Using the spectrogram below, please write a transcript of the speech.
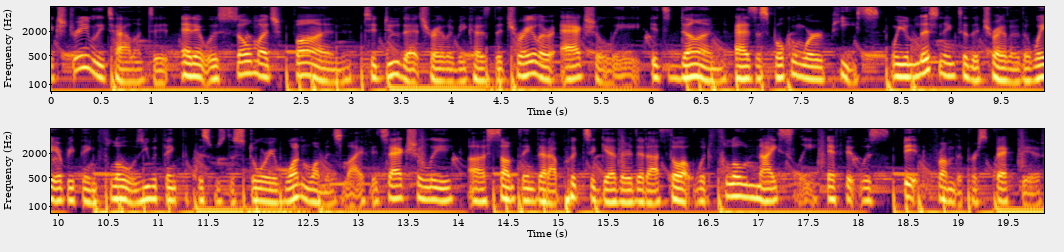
extremely talented and it was so much fun to do that trailer because the trailer actually it's done as a spoken word piece. When you're listening to the trailer the way everything flows you would think that this was the story of one woman's life. It's actually uh, something that i put together that i thought would flow nicely if it was spit from the perspective.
